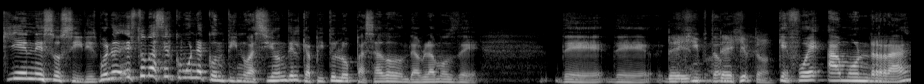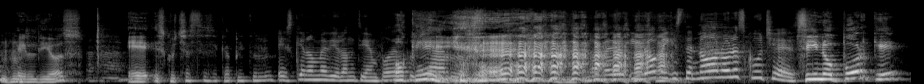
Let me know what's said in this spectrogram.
¿quién es Osiris? Bueno, esto va a ser como una continuación del capítulo pasado donde hablamos de, de, de- de De- Egipto. de Egipto. Que fue Amon Ra, el dios. Eh, ¿Escuchaste ese capítulo? Es que no me dieron tiempo de escucharlo. No me dio- Y luego me dijiste, no, no lo escuches. Sino porque,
